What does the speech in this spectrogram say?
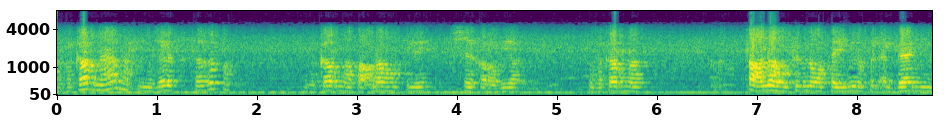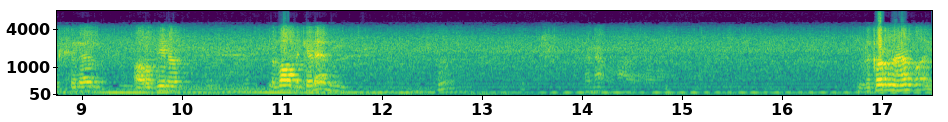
وذكرنا هذا في المجالات السابقة. ذكرنا طعناه في الشيخ ربيع. وذكرنا طعناه في ابن عثيمين وفي الألباني من خلال أرضنا. لبعض كلامه ذكرنا هذا أيضا.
